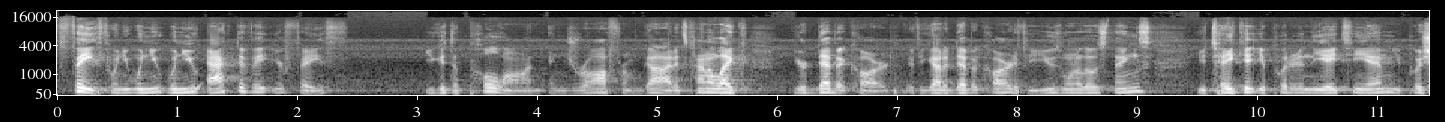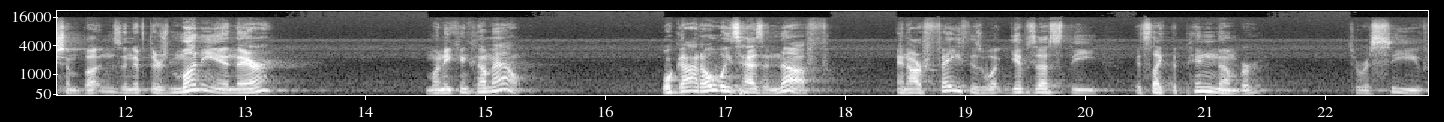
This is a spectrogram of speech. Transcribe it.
Faith, when you, when you, when you activate your faith, you get to pull on and draw from God. It's kind of like your debit card. If you got a debit card, if you use one of those things, you take it, you put it in the ATM, you push some buttons, and if there's money in there, money can come out. Well, God always has enough, and our faith is what gives us the, it's like the PIN number to receive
